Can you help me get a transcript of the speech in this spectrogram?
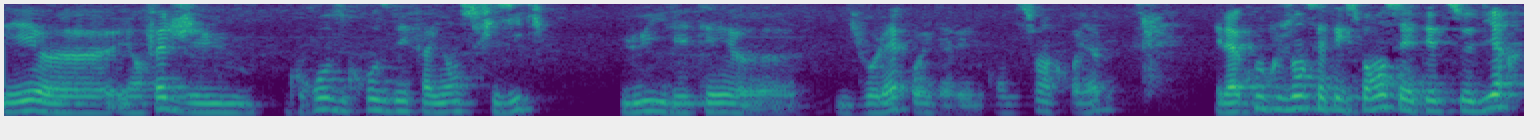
Et, en fait, j'ai eu une grosse, grosse défaillance physique. Lui, il était, il volait, quoi, il avait une condition incroyable. Et la conclusion de cette expérience a été de se dire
